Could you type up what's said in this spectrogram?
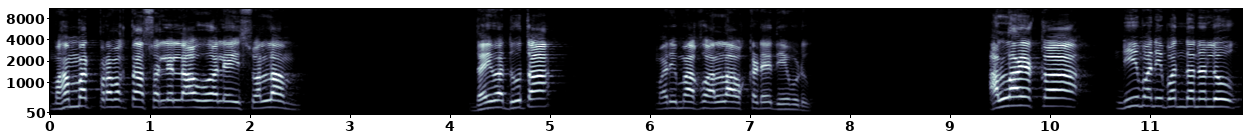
మహమ్మద్ ప్రవక్త సల్లెల్లాహు అలే స్వల్లం దైవదూత మరి మాకు అల్లా ఒక్కడే దేవుడు. అల్లా యొక్క నియమ నిబంధనలు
